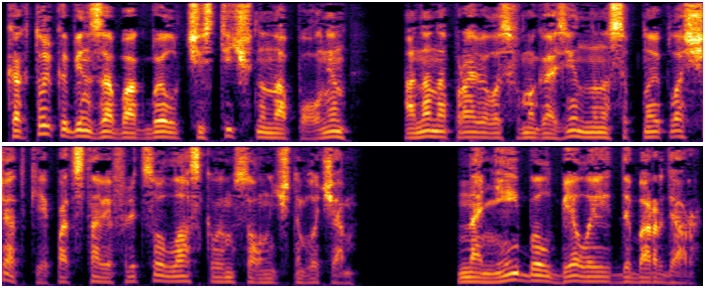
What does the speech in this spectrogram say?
Как только бензобак был частично наполнен, она направилась в магазин на насыпной площадке, подставив лицо ласковым солнечным лучам. На ней был белый дебардер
